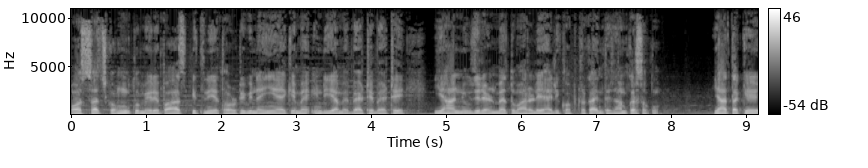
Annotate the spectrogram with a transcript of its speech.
और सच कहूँ तो मेरे पास इतनी अथॉरिटी भी नहीं है कि मैं इंडिया में बैठे बैठे यहाँ न्यूजीलैंड में तुम्हारे लिए हेलीकॉप्टर का इंतज़ाम कर सकूँ। यहाँ तक के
